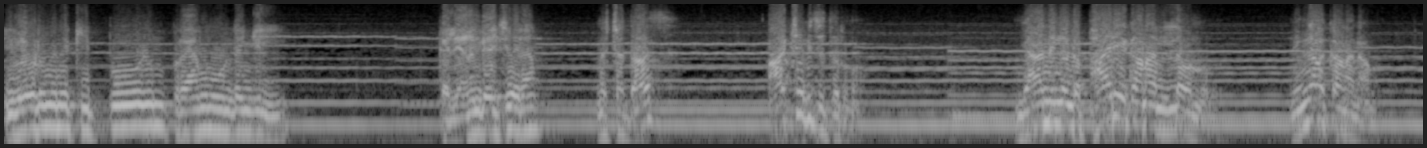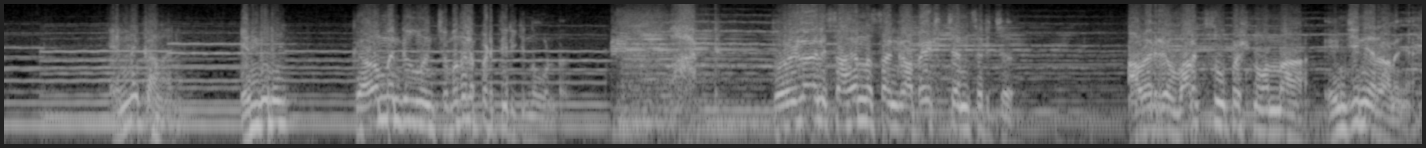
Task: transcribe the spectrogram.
ഇവളോട് നിനക്ക് ഇപ്പോഴും പ്രേമമുണ്ടെങ്കിൽ കല്യാണം കഴിച്ചു തരാം. മിസ്റ്റർ ദാസ് ആക്ഷേപിച്ചു തീർന്നു? ഞാൻ നിങ്ങളുടെ ഭാര്യയെ കാണാനല്ല വന്നത്. നിങ്ങളെ കാണാനാണ്. എന്നെ കാണാനും? എന്തിന്? ഗവൺമെന്റിൽ നിന്നും ചുമതലപ്പെടുത്തിയിരിക്കുന്നുകൊണ്ട് തൊഴിലാളി സഹകരണ സംഘം അപേക്ഷിച്ചനുസരിച്ച് അവരുടെ വർക്ക് സൂപ്പർഷൻ വന്ന എഞ്ചിനീയറാണ് ഞാൻ.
